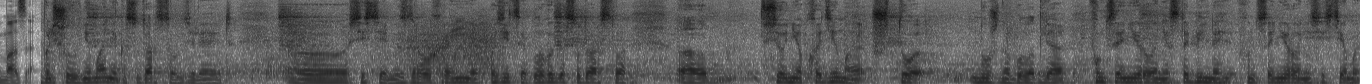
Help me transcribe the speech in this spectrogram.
законодательная база. Большое внимание государство уделяет э, системе здравоохранения. Позиция главы государства э, все необходимое, что нужно было для функционирования, стабильного функционирования системы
